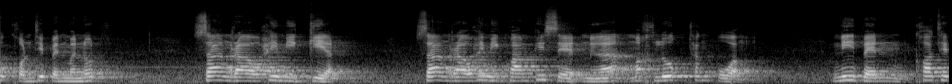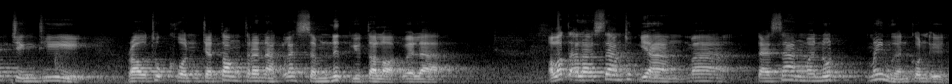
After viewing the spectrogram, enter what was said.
ทุกคนที่เป็นมนุษย์ สร้างเราให้มีเกียรติ สร้างเราให้มีความพิเศษเหนือมัคลุกทั้งปวง นี่เป็นข้อเท็จจริงที่เราทุกคนจะต้องตระหนักและสำนึกอยู่ตลอดเวลาอัลลอฮฺตะลาสร้างทุกอย่างมาแต่สร้างมนุษย์ไม่เหมือนคนอื่น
